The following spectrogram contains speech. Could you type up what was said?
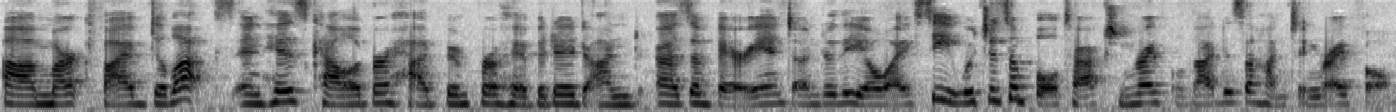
uh, Mark V Deluxe, and his caliber had been prohibited un- as a variant under the OIC, which is a bolt action rifle. That is a hunting rifle.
